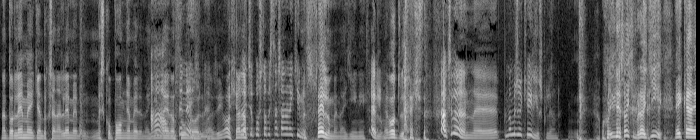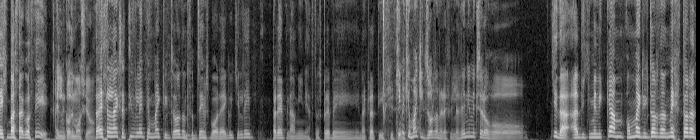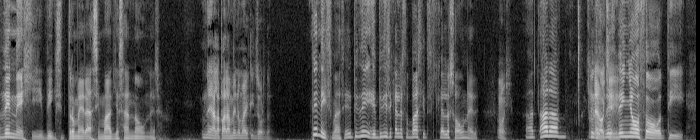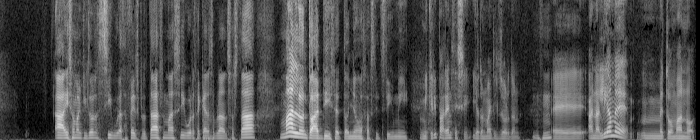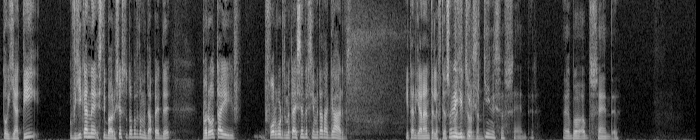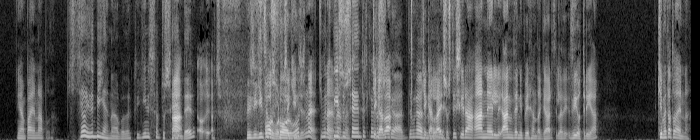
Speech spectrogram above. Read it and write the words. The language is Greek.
να το λέμε και να το ξαναλέμε με σκοπό μια μέρα να γίνει, Α, να ενωθούμε δεν όλοι έγινε. μαζί. Όχι, Αλλά... αλλά Έτσι όπως το είπες, ήταν σαν ανακοίνωση. θέλουμε να γίνει. Θέλουμε. Εγώ τουλάχιστον. Εντάξει, δεν. Ε, νομίζω και ο ίδιος πλέον. Ο ίδιος όχι, bro, εκεί έχει, κα- έχει μπαστακωθεί. Ελληνικό δημόσιο. Θα ήθελα να ξέρω τι βλέπει ο Μάικλ Τζόρνταν στο James Borrego και λέει πρέπει να μείνει αυτός. Πρέπει να κρατήσει. τη Και είναι θέση». και ο Μάικλ Τζόρνταν, ρε φίλε. Δεν είναι, ξέρω εγώ. Κοίτα, αντικειμενικά ο Μάικλ Τζόρνταν μέχρι τώρα δεν έχει δείξει τρομερά σημάδια σαν owner. Ναι, αλλά παραμένει ο Μάικλ Τζόρνταν. Δεν έχει σημασία. Επειδή, επειδή είσαι καλός στο μπάσκετ είσαι και καλός owner. Όχι. Α- Άρα Ναι, δεν- οκ. δεν- δεν νιώθω ότι. Α, είσαι ο Μάικλ Τζόρνταν, σίγουρα θα φέρεις πρωτάθλημα, σίγουρα θα κάνεις Μμμ. τα πράγματα σωστά. Μάλλον το αντίθετο νιώθω αυτή τη στιγμή. Μικρή παρένθεση για τον Μάικλ Τζόρνταν. Μμμ. Ε, αναλύαμε με το Μάνο το γιατί βγήκανε στην παρουσίαση του Top 75 πρώτα οι forwards, μετά οι centers και μετά τα guards. Ήταν για να είναι τελευταίο ο Ωραία, Μάικλ γιατί Τζόρνταν. ξεκίνησε ω center. Ε, από, από το center. Για να πάει ανάποδα. Και όχι, δεν πήγε ανάποδα. Ξεκίνησε από το Α, center. ο- ε, από τους Ξεκίνησε από forward του forward. ξεκίνησες, ναι. Και μετά ναι, πήγες ναι, στο ναι. center και, Και μετά στο καλά- guard. Δεν βγάζει Και καλά νόημα. η σωστή σειρά αν, έλ- αν δεν υπήρχαν τα guard, δηλαδή 2-3 και μετά το 1.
